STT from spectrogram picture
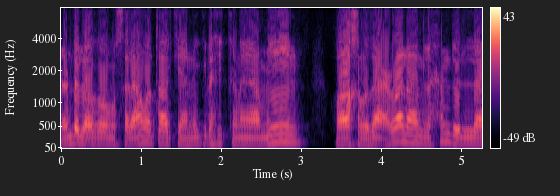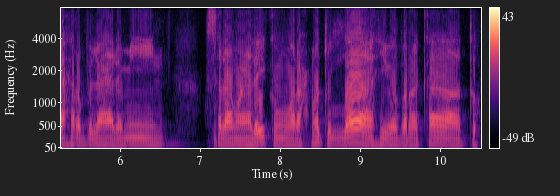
രണ്ട് ലോകവും സലാമത്താക്കി അനുഗ്രഹിക്കണേ അമീൻ വാഹൃദ അവാനാൻ അലഹമുല്ലാഹി റബ്ബുൽ ആലമീൻ അസ്സലാമു അലൈക്കും വറഹ്മത്തുള്ളാഹി വബറകാതുഹു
